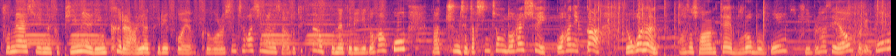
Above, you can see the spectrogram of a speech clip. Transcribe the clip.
구매할 수 있는 그 비밀 링크를 알려드릴 거예요. 그걸로 신청하시면 제가 또 택배로 보내드리기도 하고 맞춤 제작 신청도 할 수 있고 하니까 요거는 와서 저한테 물어보고 구입을 하세요. 그리고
